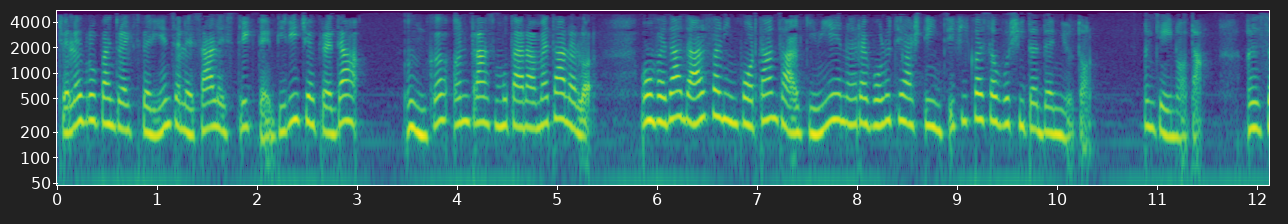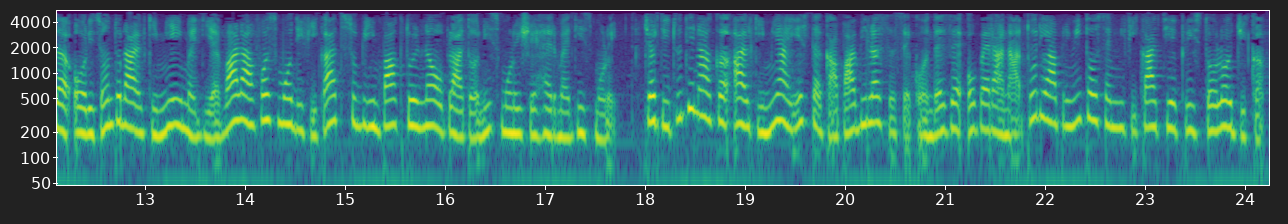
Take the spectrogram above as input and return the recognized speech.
celebru pentru experiențele sale strict empirice, credea încă în transmutarea metalelor. Vom vedea de altfel importanța alchimiei în revoluția științifică săvârșită de Newton. Închei nota. Însă orizontul alchimiei medievale a fost modificat sub impactul neoplatonismului și hermetismului. Certitudinea că alchimia este capabilă să secondeze opera naturii a primit o semnificație cristologică.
